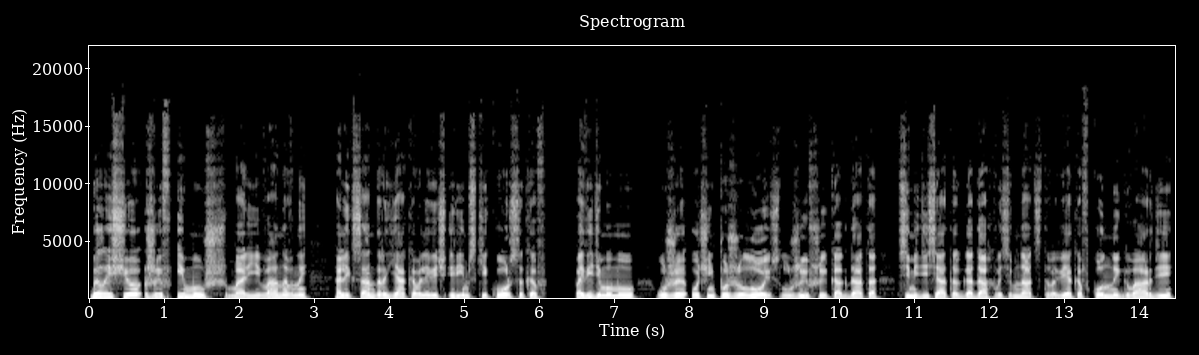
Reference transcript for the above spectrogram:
Был еще жив и муж Марии Ивановны, Александр Яковлевич Римский-Корсаков, по-видимому, уже очень пожилой, служивший когда-то в 70-х годах XVIII века в конной гвардии,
